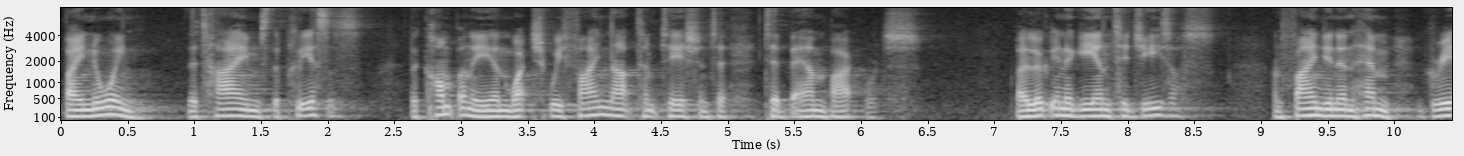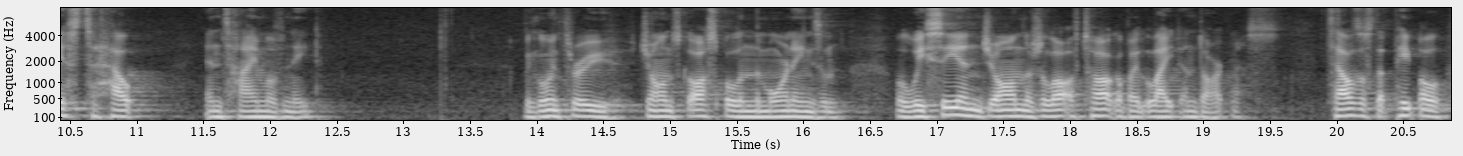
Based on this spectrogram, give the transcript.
by knowing the times, the places, the company in which we find that temptation to, to bend backwards. By looking again to Jesus and finding in Him grace to help in time of need. I've been going through John's Gospel in the mornings and well, we see in John there's a lot of talk about light and darkness. It tells us that people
